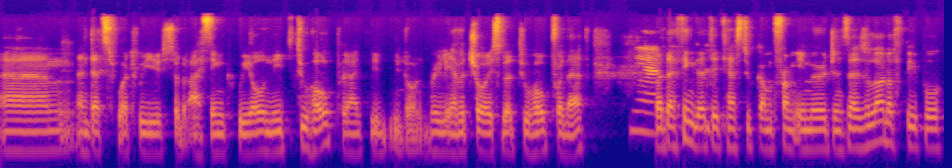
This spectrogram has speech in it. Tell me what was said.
Um, and that's what we sort of i think we all need to hope. Like you, you don't really have a choice but to hope for that. Yeah. but i think that it has to come from emergence. There's a lot of people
